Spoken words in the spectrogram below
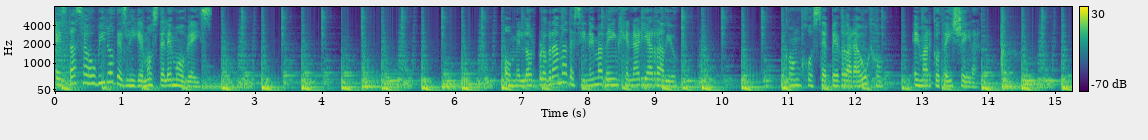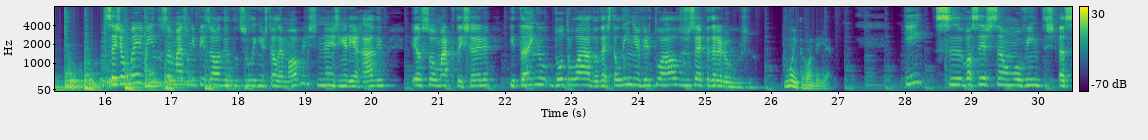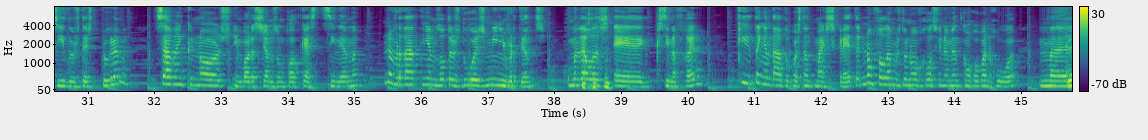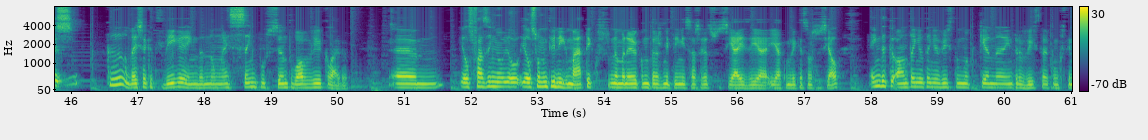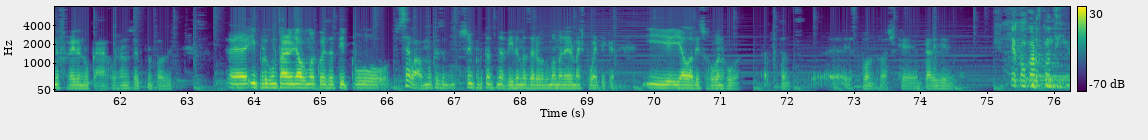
Estás a ouvir o Desliguemos Telemóveis. O melhor programa de cinema de Engenharia Rádio. Com José Pedro Araújo e Marco Teixeira. Sejam bem-vindos a mais um episódio do Desliguem os Telemóveis na Engenharia Rádio. Eu sou o Marco Teixeira e tenho do outro lado desta linha virtual José Pedro Araújo. Muito bom dia. E se vocês são ouvintes assíduos deste programa, sabem que nós, embora sejamos um podcast de cinema, na verdade tínhamos outras duas mini vertentes. Uma delas é Cristina Ferreira, que tem andado bastante mais discreta. Não falamos do novo relacionamento com Ruben Rua, mas. Que, que, deixa que te diga, ainda não é 100% óbvio e claro. Um, eles fazem. Eles são muito enigmáticos na maneira como transmitem isso às redes sociais e à, e à comunicação social. Ainda que ontem eu tenha visto uma pequena entrevista com Cristina Ferreira no carro, já não sei de propósito. Uh, e perguntaram-lhe alguma coisa tipo, sei lá, uma coisa muito importante na vida, mas era de uma maneira mais poética. E, e ela disse Ruben Rua. Uh, portanto, uh, este ponto acho que é um bocado evidente. Eu concordo contigo.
